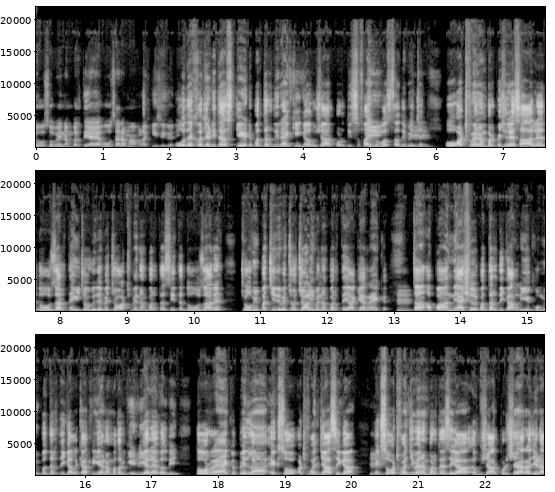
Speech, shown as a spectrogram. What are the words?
200ਵੇਂ ਨੰਬਰ ਤੇ ਆਇਆ ਉਹ ਸਾਰਾ ਮਾਮਲਾ ਕੀ ਸੀਗਾ ਜੀ ਉਹ ਦੇਖੋ ਜਿਹੜੀ ਤਾਂ ਸਟੇਟ ਪੱਧਰ ਦੀ ਰੈਂਕਿੰਗ ਆ ਹੁਸ਼ਿਆਰਪੁਰ ਦੀ ਸਫ਼ਾਈ। ਵਿਵਸਥਾ ਦੇ ਵਿੱਚ ਉਹ 8ਵੇਂ ਨੰਬਰ ਪਿਛਲੇ ਸਾਲ 2023-24 ਦੇ ਵਿੱਚ ਉਹ 8ਵੇਂ ਨੰਬਰ ਤੇ ਸੀ ਤੇ 2024-25 ਦੇ ਵਿੱਚ ਉਹ 40ਵੇਂ ਨੰਬਰ ਤੇ ਆ ਗਿਆ ਰੈਂਕ ਤਾਂ ਆਪਾਂ ਨੈਸ਼ਨਲ ਪੱਧਰ ਦੀ ਕਰ ਲਈਏ ਕੌਮੀ ਪੱਧਰ ਦੀ ਗੱਲ ਕਰ ਲਈਏ ਹੈ ਨਾ ਮਤਲਬ ਕਿ ਇੰਡੀਆ। ਲੈਵਲ ਦੀ। ਤਾਂ ਉਹ ਰੈਂਕ ਪਹਿਲਾਂ 158 ਸੀਗਾ ਹੂੰ, 158ਵੇਂ ਨੰਬਰ ਤੇ ਸੀਗਾ ਹੁਸ਼ਿਆਰਪੁਰ ਸ਼ਹਿਰ ਆ ਜਿਹੜਾ।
